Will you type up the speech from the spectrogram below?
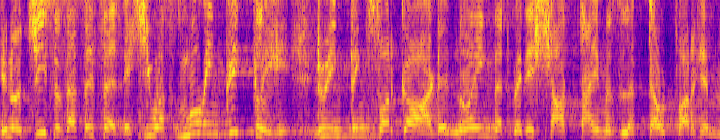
You know, Jesus, as I said, he was moving quickly, doing things for God, knowing that very short time is left out for him.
